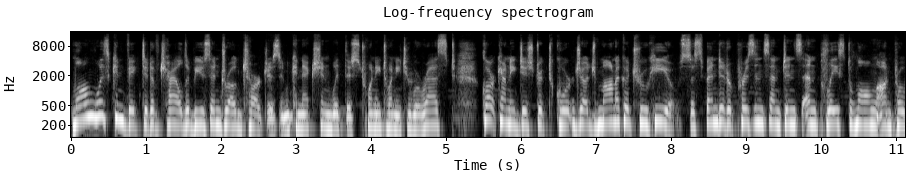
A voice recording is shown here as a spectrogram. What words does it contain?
Long was convicted of child abuse and drug charges in connection with this 2022 arrest. Clark County District Court Judge Monica Trujillo suspended a prison sentence and placed Long on probation.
